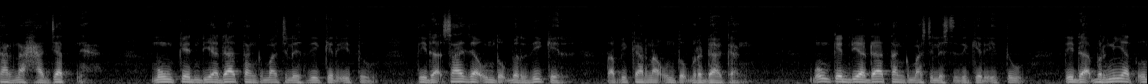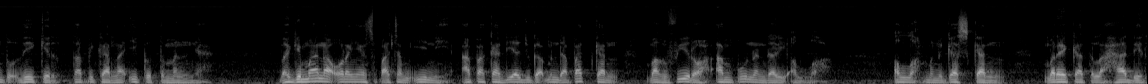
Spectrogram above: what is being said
karena hajatnya. Mungkin dia datang ke majelis zikir itu tidak saja untuk berzikir, tapi karena untuk berdagang. Mungkin dia datang ke majelis zikir itu tidak berniat untuk zikir, tapi karena ikut temannya. Bagaimana orang yang sepacam ini? Apakah dia juga mendapatkan maghfirah, ampunan dari Allah? Allah menegaskan mereka telah hadir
